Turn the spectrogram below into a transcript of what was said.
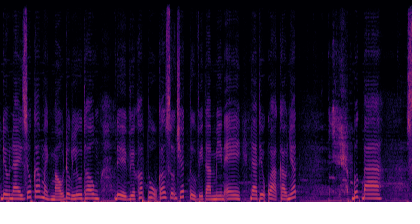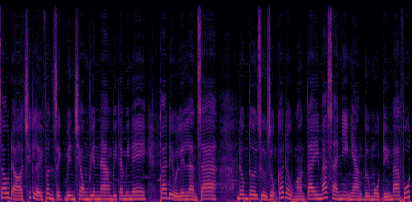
Điều này giúp các mạch máu được lưu thông để việc hấp thụ các dưỡng chất từ vitamin E đạt hiệu quả cao nhất. Bước 3. Sau đó trích lấy phần dịch bên trong viên nang vitamin E, thoa đều lên làn da, đồng thời sử dụng các đầu ngón tay massage nhẹ nhàng từ 1 đến 3 phút.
